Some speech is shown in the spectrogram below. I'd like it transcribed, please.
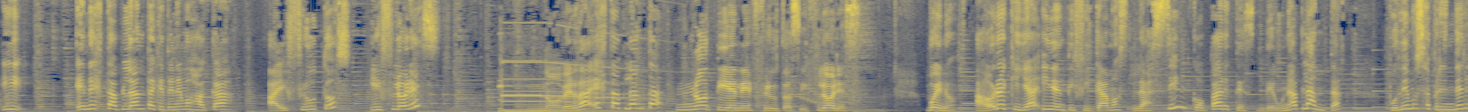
Y en esta planta que tenemos acá, ¿Hay frutos y flores? No, ¿verdad? Esta planta no tiene frutos y flores. Bueno, ahora que ya identificamos las cinco partes de una planta, podemos aprender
